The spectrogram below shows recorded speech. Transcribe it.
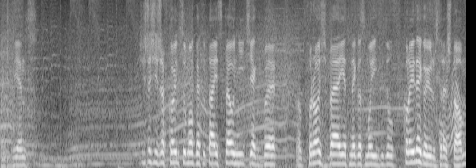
Tak więc Cieszę się, że w końcu mogę tutaj spełnić jakby prośbę jednego z moich widzów, kolejnego już zresztą.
